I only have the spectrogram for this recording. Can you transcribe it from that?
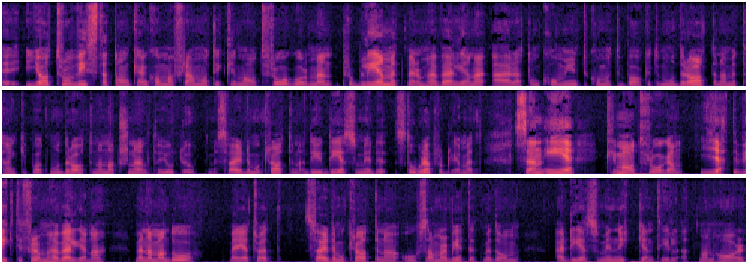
Eh, Jag tror visst att de kan komma framåt i klimatfrågor men problemet med de här väljarna är att de kommer ju inte komma tillbaka till Moderaterna med tanke på att Moderaterna nationellt har gjort upp med Sverigedemokraterna. Det är ju det som är det stora problemet. Sen är klimatfrågan jätteviktig för de här väljarna men när man då men jag tror att Sverigedemokraterna och samarbetet med dem är det som är nyckeln till att man har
